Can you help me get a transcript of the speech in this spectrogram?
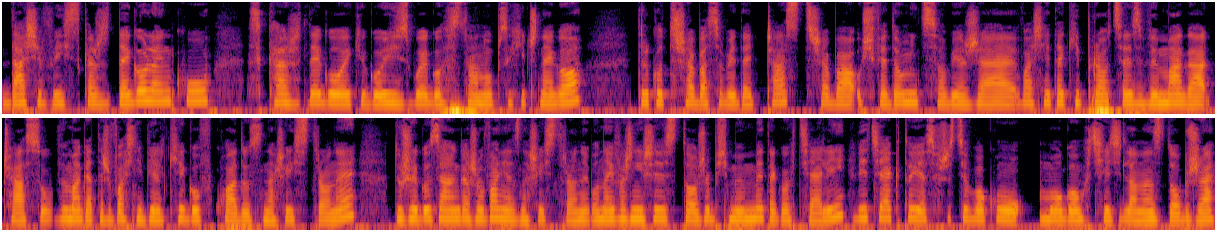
da się wyjść z każdego lęku, z każdego jakiegoś złego stanu psychicznego tylko trzeba sobie dać czas, trzeba uświadomić sobie, że właśnie taki proces wymaga czasu, wymaga też właśnie wielkiego wkładu z naszej strony, dużego zaangażowania z naszej strony, bo najważniejsze jest to, żebyśmy my tego chcieli. Wiecie, jak to jest, wszyscy wokół mogą chcieć dla nas dobrze,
